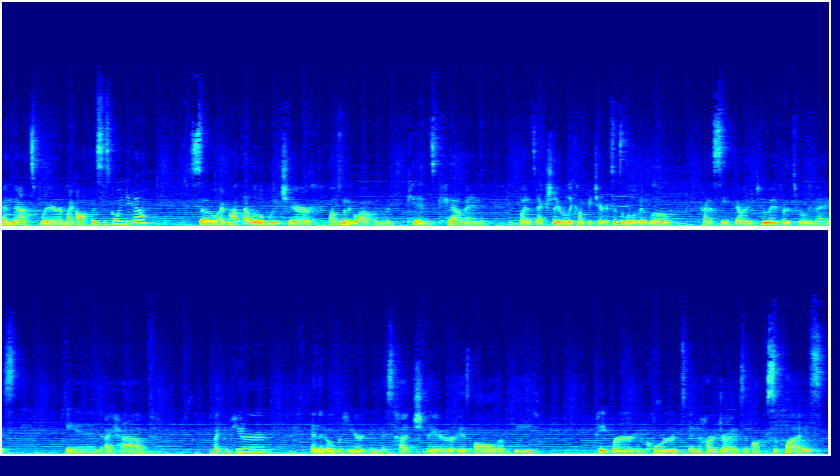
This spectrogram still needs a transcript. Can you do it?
and that's where my office is going to go. So I brought that little blue chair. I was gonna go out in the kids' cabin but it's actually a really comfy chair. It sits a little bit low, kind of sink down into it, but it's really nice. And I have my computer, and then over here in this hutch, there is all of the paper and cords and hard drives and office supplies.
